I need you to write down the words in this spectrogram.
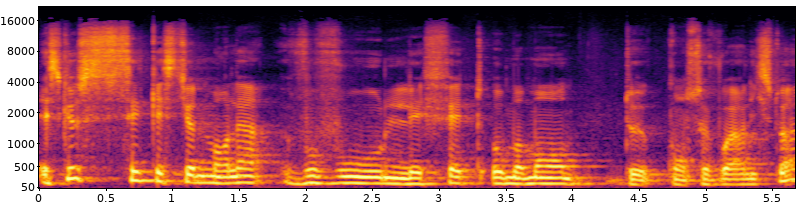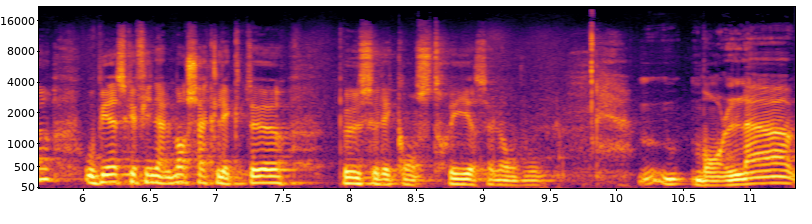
Est-ce que ces questionnements-là, vous vous les faites au moment de concevoir l'histoire, ou bien est-ce que finalement chaque lecteur peut se les construire selon vous? Bon, là,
